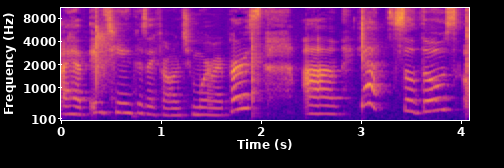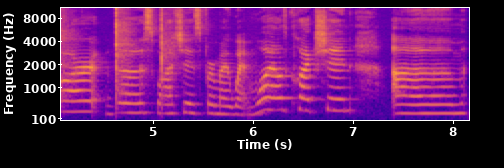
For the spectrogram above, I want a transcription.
I have 18 because I found two more in my purse. Um, yeah, so those are the swatches for my Wet n Wild collection. Um,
